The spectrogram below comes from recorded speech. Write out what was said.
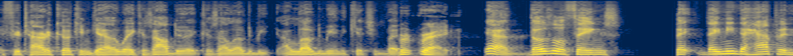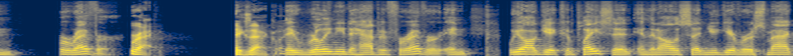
If you're tired of cooking, get out of the way because I'll do it because I love to be. I love to be in the kitchen. But right. yeah, those little things, they they need to happen forever. Right. Exactly. They really need to happen forever. And we all get complacent, and then all of a sudden you give her a smack,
